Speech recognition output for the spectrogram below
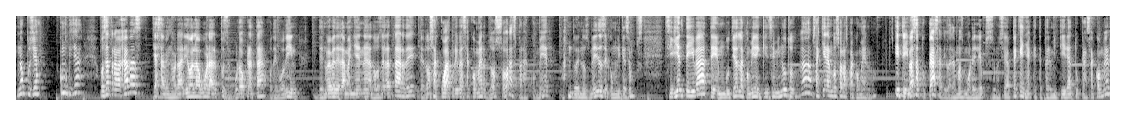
No, pues ya, ¿cómo que ya? O sea, trabajabas, ya saben, horario laboral, pues de burócrata o de godín, de 9 de la mañana a 2 de la tarde, de 2 a 4 ibas a comer dos horas para comer, cuando en los medios de comunicación, pues si bien te iba, te embutías la comida en 15 minutos, ah, pues aquí eran dos horas para comer, ¿no? Y te ibas a tu casa, digo, además Morelia pues, es una ciudad pequeña que te permitiera a tu casa comer.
